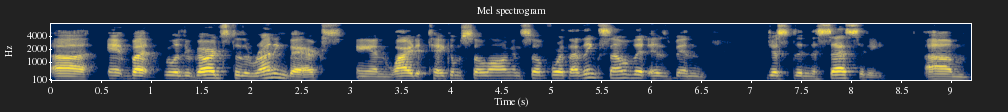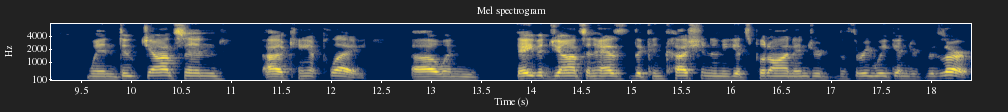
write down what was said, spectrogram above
Uh, and, but with regards to the running backs and why did it take them so long and so forth, I think some of it has been just the necessity. Um, when Duke Johnson uh, can't play, uh, when David Johnson has the concussion and he gets put on injured the three week injured reserve,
